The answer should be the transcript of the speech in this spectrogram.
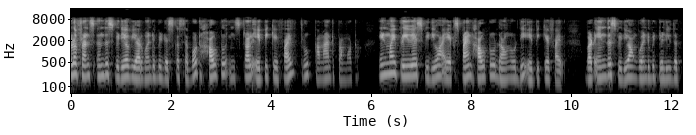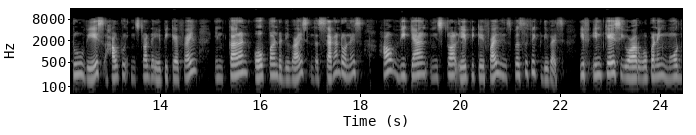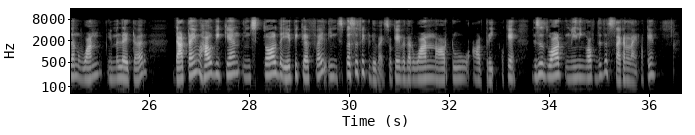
Hello friends, in this video we are going to be discuss about how to install APK file through command promoter. In my previous video I explained how to download the APK file. But in this video I'm going to be tell you the two ways how to install the APK file in current opened device. The second one is how we can install APK file in specific device. If in case you are opening more than one emulator that time how we can install the apk file in specific device okay whether one or two or three okay. This is what meaning of the second line okay.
